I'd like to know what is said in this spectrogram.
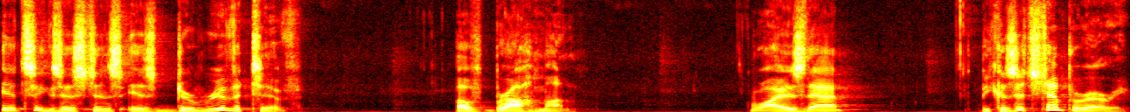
its existence is derivative of Brahman. Why is that? Because it's temporary.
